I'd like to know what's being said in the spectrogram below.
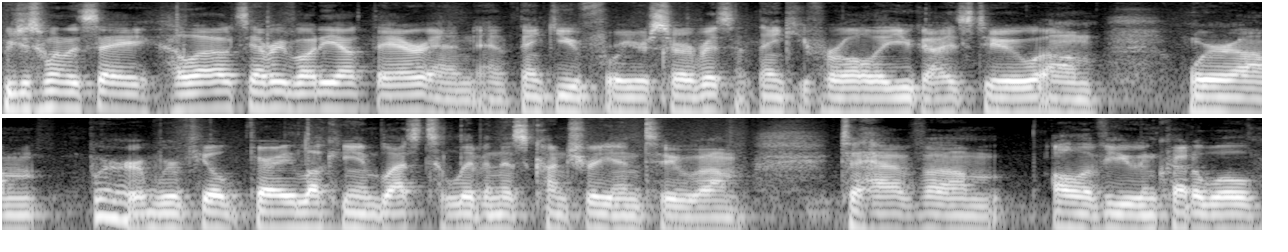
we just want to say hello to everybody out there and, and thank you for your service and thank you for all that you guys do. Um, we're, um, we're, we feel very lucky and blessed to live in this country and to, um, to have um, all of you incredible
